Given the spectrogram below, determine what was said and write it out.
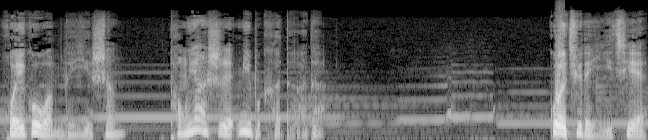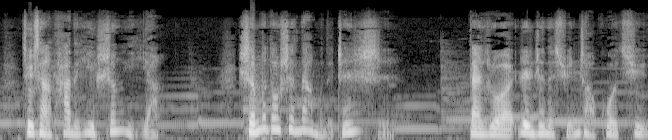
回顾我们的一生，同样是密不可得的。过去的一切就像他的一生一样，什么都是那么的真实。但若认真的寻找过去，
